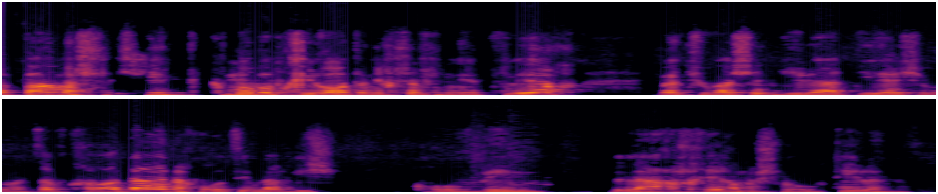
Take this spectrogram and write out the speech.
בפעם השלישית, כמו בבחירות, אני חושב שאני אצליח, והתשובה של גלעד תהיה שבמצב חרדה אנחנו רוצים להרגיש קרובים לאחר המשמעותי לנו.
